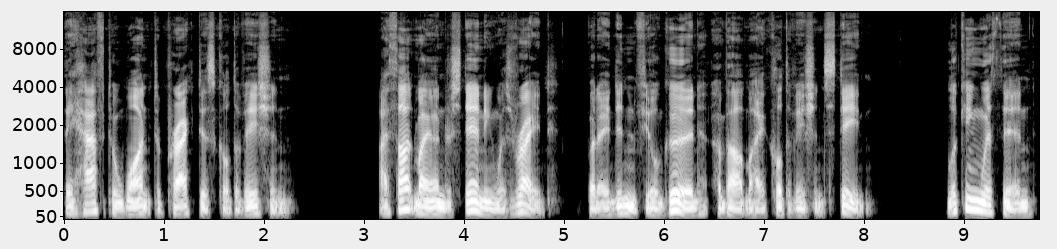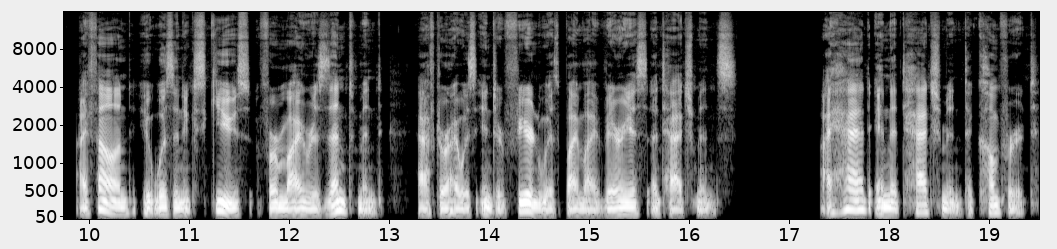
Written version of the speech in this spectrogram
They have to want to practice cultivation. I thought my understanding was right, but I didn't feel good about my cultivation state. Looking within, I found it was an excuse for my resentment after I was interfered with by my various attachments. I had an attachment to comfort.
